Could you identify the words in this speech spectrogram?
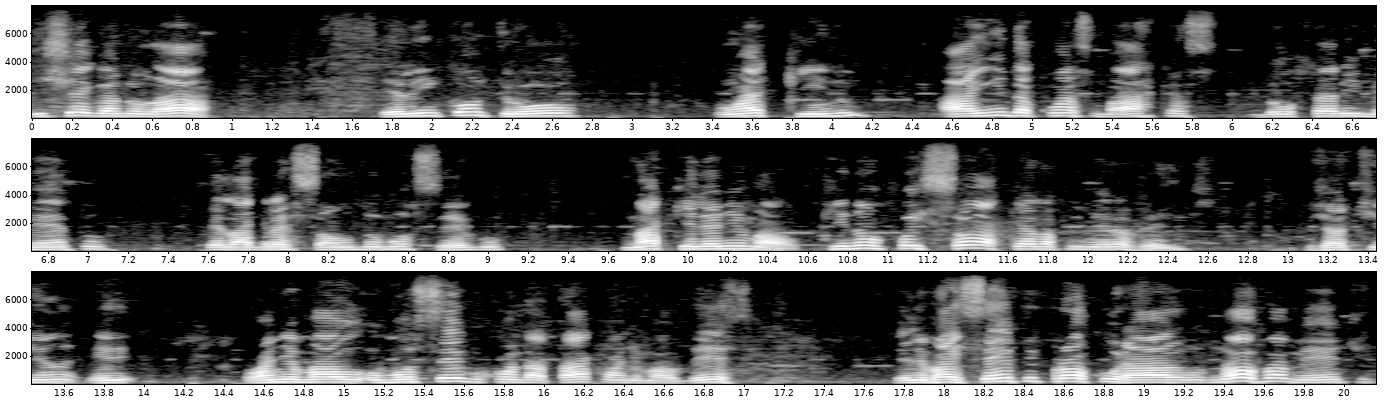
e chegando lá, ele encontrou um equino ainda com as marcas do ferimento pela agressão do morcego naquele animal, que não foi só aquela primeira vez. Já tinha ele, o animal, o morcego quando ataca um animal desse, ele vai sempre procurar novamente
